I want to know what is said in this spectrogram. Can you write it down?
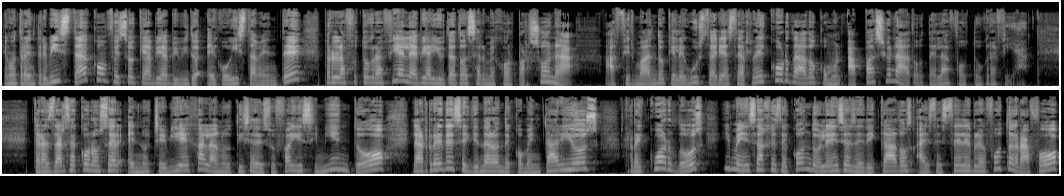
En otra entrevista confesó que había vivido egoístamente, pero la fotografía le había ayudado a ser mejor persona, afirmando que le gustaría ser recordado como un apasionado de la fotografía. Tras darse a conocer en Nochevieja la noticia de su fallecimiento, las redes se llenaron de comentarios, recuerdos y mensajes de condolencias dedicados a este célebre fotógrafo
